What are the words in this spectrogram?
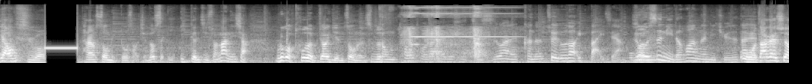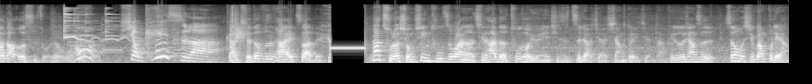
要求哦，他要收你多少钱都是以一根计算。那你想，如果秃的比较严重的人，是不是？总 total 大概就是几十万，可能最多到一百这样。如果是你的话呢？你觉得？我大概需要到二十左右，哦，小 case 啦。看钱都不是他来赚的。那除了雄性秃之外呢，其他的秃头原因其实治疗起来相对简单，比如说像是生活习惯不良，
